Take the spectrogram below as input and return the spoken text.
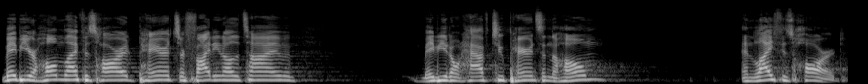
Maybe your home life is hard. Parents are fighting all the time. Maybe you don't have two parents in the home. And life is hard.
